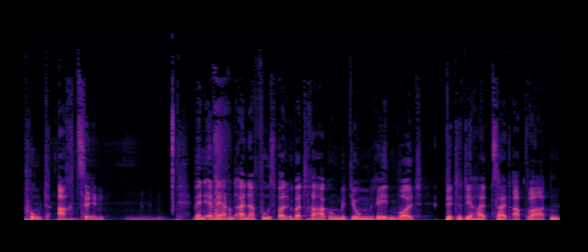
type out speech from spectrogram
Punkt 18. Wenn ihr während einer Fußballübertragung mit Jungen reden wollt, bitte die Halbzeit abwarten.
